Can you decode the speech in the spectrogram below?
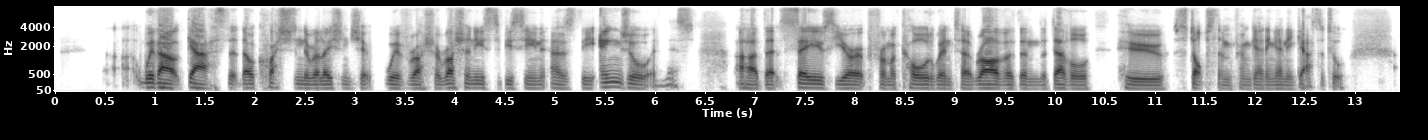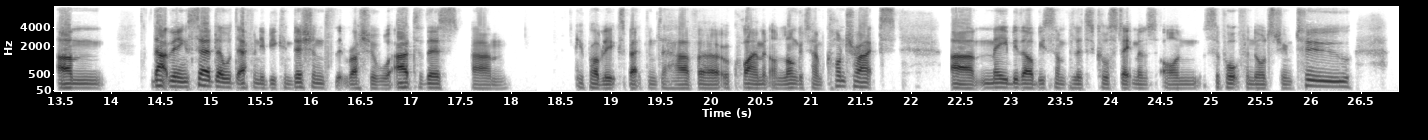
without gas that they'll question the relationship with Russia. Russia needs to be seen as the angel in this uh, that saves Europe from a cold winter rather than the devil who stops them from getting any gas at all. Um, that being said, there will definitely be conditions that Russia will add to this. Um, you probably expect them to have a requirement on longer term contracts. Uh, maybe there'll be some political statements on support for Nord Stream 2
